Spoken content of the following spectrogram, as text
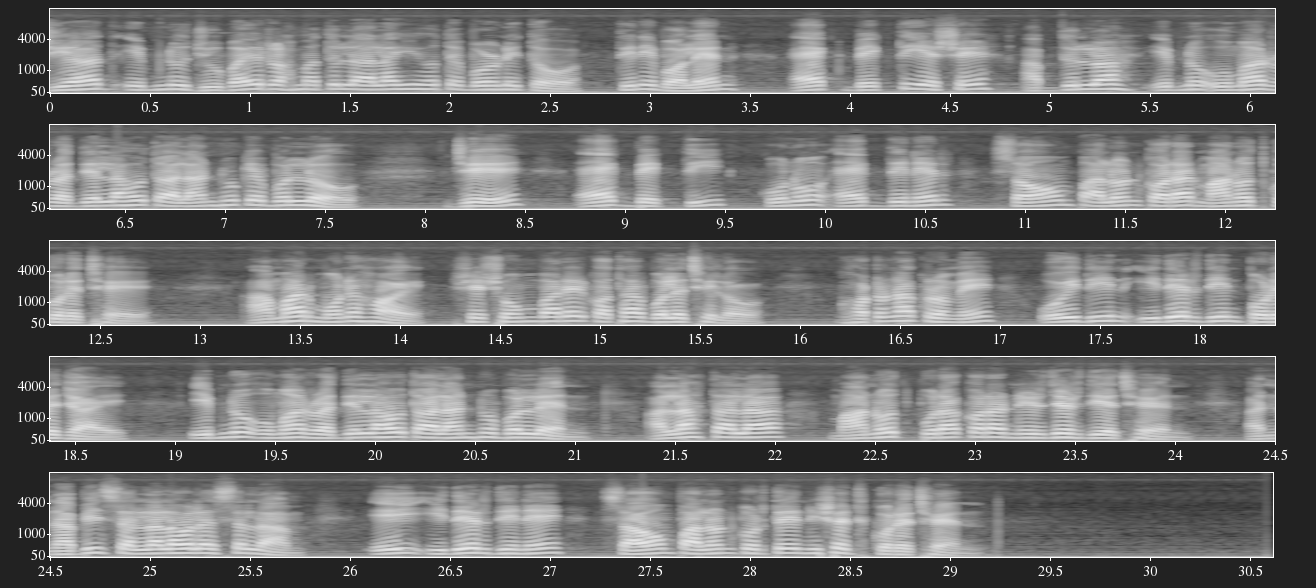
জিয়াদ ইবনু জুবাইর রহমাতুল্লা আলাহি হতে বর্ণিত। তিনি বলেন, এক ব্যক্তি এসে আবদুল্লাহ ইবনু উমর রদিয়াল্লাহ তালাহুকে বলল যে, এক ব্যক্তি কোনো এক দিনের পালন করার মানত করেছে। আমার মনে হয় সে সোমবারের কথা বলেছিল। ঘটনাক্রমে ওই দিন ঈদের দিন পড়ে যায়। ইবনু উমর রদিল্লাহ তালাহু বললেন, আল্লাহ তালা মানত পুরা করার নির্দেশ দিয়েছেন আর নাবী সাল্লাহ আলাইসাল্লাম এই ঈদের দিনে সাওম পালন করতে নিষেধ করেছেন।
